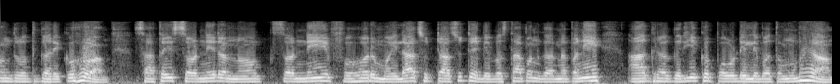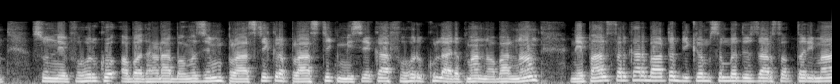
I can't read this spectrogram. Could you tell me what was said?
अनुरोध गरेको हो। साथै सड्ने र नसड्ने फोहोर मैला छुट्टा छुट्टै व्यवस्थापन गर्न पनि आग्रह गरिएको पौडेलले बताउनुभयो। शून्य फोहोरको अवधारणा बमोजिम प्लास्टिक र प्लास्टिक मिसिएका फोहोर खुल्ला रूपमा नबाल्न नेपाल सरकारबाट विक्रम सम्बत दुई हजार सत्तरीमा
